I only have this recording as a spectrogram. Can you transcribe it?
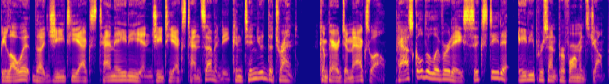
Below it, the GTX 1080 and GTX 1070 continued the trend. Compared to Maxwell, Pascal delivered a 60 to 80% performance jump,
